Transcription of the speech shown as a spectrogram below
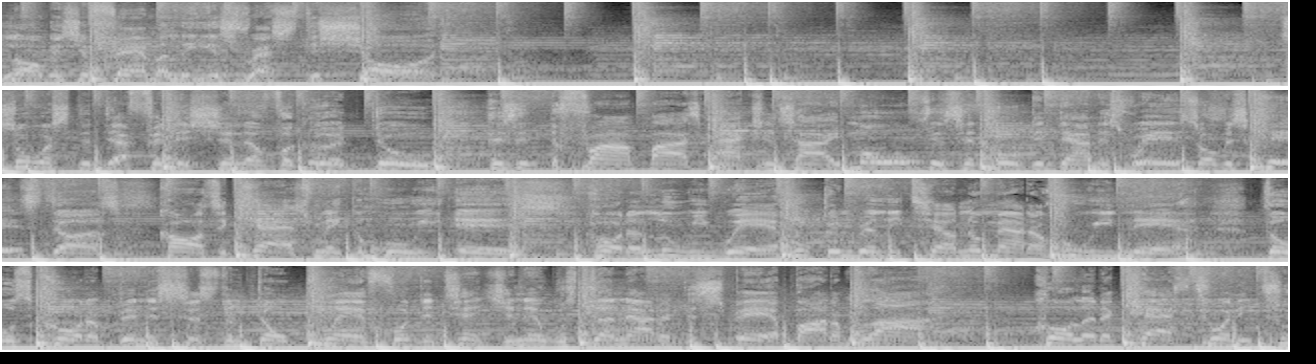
long as your family is rest assured. So what's the definition of a good dude? Is it defined by his actions, how he moves? Is it holding down his whiz or his kids does? Cars and cash make him who he is. Or the Louis wear, who can really tell no matter who he near? Those caught up in the system don't plan for detention. It was done out of despair, bottom line. Call it a catch 22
